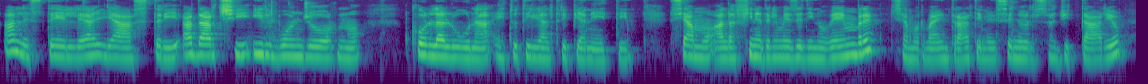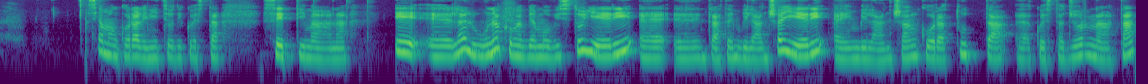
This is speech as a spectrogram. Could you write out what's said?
alle stelle, agli astri, a darci il buongiorno con la Luna e tutti gli altri pianeti. Siamo alla fine del mese di novembre, siamo ormai entrati nel segno del Sagittario siamo ancora all'inizio di questa settimana e eh, la Luna, come abbiamo visto ieri, è, è, entrata in bilancia ieri, è in bilancia ancora tutta eh, questa giornata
